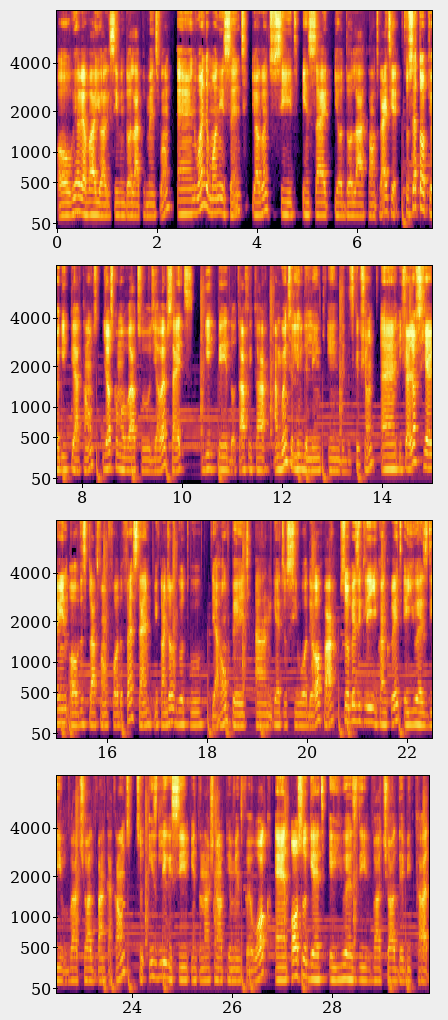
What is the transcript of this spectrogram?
or wherever you are receiving dollar payments from. And when the money is sent you are going to see it inside your dollar account right here. To set up your geegpay account just come over to their website geegpay.africa. I'm going to leave the link in the description. And if you're just hearing of this platform for the first time, you can just go through their homepage and get to see what they offer. So basically, you can create a USD virtual bank account to easily receive international payments for work and also get a USD virtual debit card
